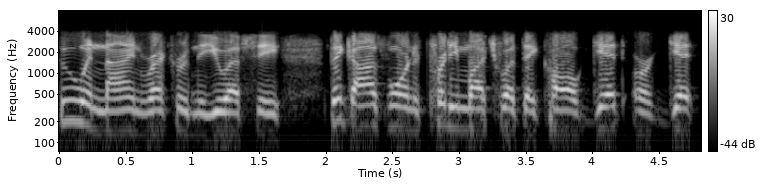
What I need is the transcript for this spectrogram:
2 and 9 record in the UFC. I think Osbourne is pretty much what they call get or get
